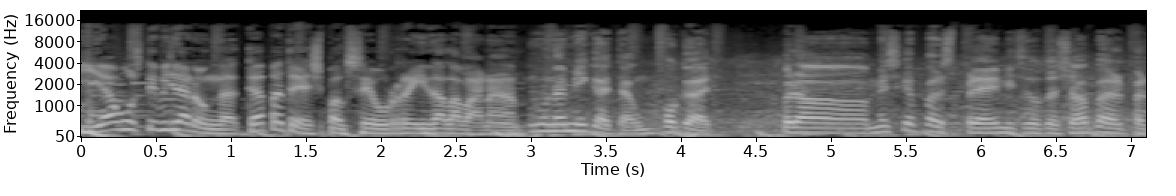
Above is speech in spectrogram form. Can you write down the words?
I Agustí Villaronga, que pateix pel seu rei de l'Havana. Una miqueta, un poquet, però més que pels premis i tot això, per, per,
